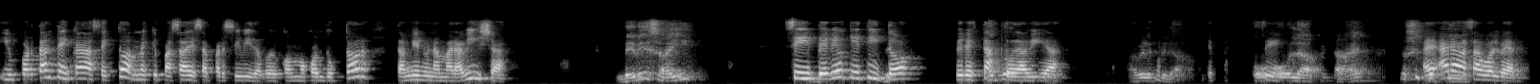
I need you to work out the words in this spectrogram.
importante en cada sector, no es que pasa desapercibido, porque como conductor también una maravilla. ¿Me ves ahí? Sí, te veo quietito, pero estás todavía. A ver, espera. Hola, espera, ¿eh? No sé Ahora vas a volver.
